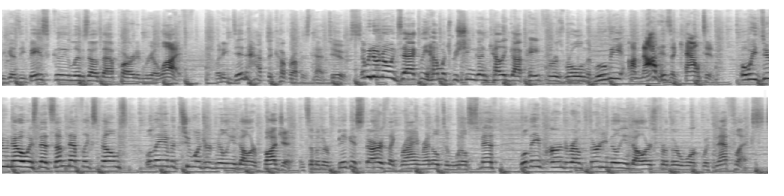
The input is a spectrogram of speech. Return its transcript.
because he basically lives out that part in real life but he did have to cover up his tattoos. Now we don't know exactly how much Machine Gun Kelly got paid for his role in the movie. I'm not his accountant. What we do know is that some Netflix films, well, they have a $200 million budget, and some of their biggest stars like Ryan Reynolds and Will Smith, well, they've earned around $30 million for their work with Netflix.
